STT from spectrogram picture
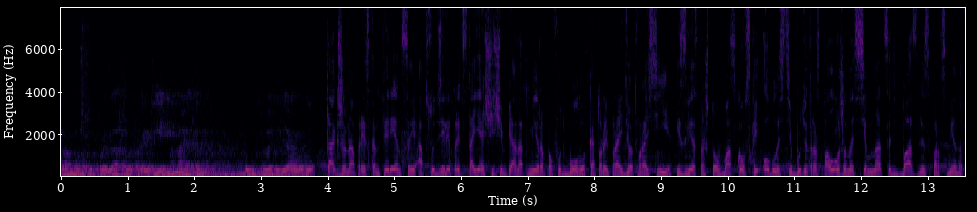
тому, что произошло в хоккее. Мы на этом будем строить идеологию. Также на пресс-конференции обсудили предстоящий чемпионат мира по футболу, который пройдет в России. Известно, что в Московской области будет расположено 17 баз для спортсменов.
